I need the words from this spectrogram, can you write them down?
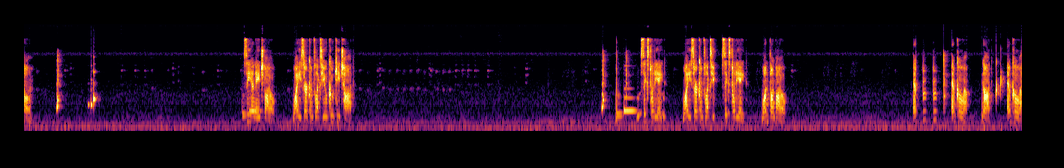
Home. CNH auto. Y circumflex U cookie chod. Six twenty eight. Y circumflex U six twenty eight. One thon bottle. M MCOA. Not. MCOA.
